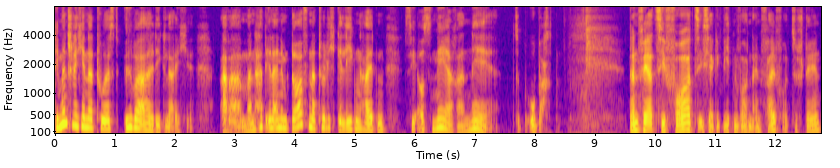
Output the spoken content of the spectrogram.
die menschliche Natur ist überall die gleiche, aber man hat in einem Dorf natürlich Gelegenheiten, sie aus näherer Nähe zu beobachten. Dann fährt sie fort, sie ist ja gebeten worden, einen Fall vorzustellen.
